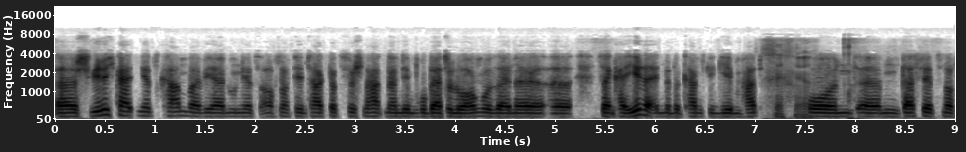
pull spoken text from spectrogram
äh, Schwierigkeiten jetzt kamen, weil wir ja nun jetzt auch noch den Tag dazwischen hatten, an dem Roberto Luongo seine, äh, sein Karriereende bekannt gegeben hat. Und ähm, das jetzt noch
